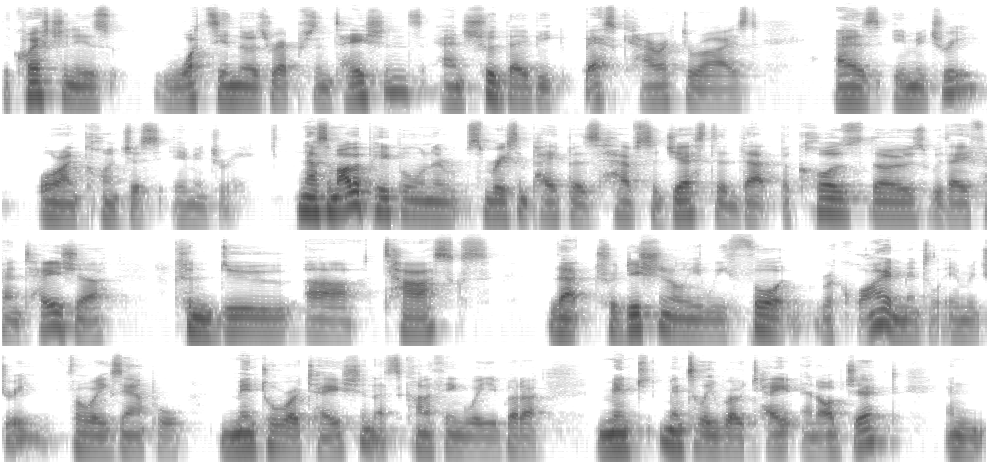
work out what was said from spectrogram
The question is, what's in those representations and should they be best characterized as imagery or unconscious imagery? Now, some other people in some recent papers have suggested that because those with aphantasia can do uh, tasks that traditionally we thought required mental imagery, for example, mental rotation, that's the kind of thing where you've got to ment- mentally rotate an object and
